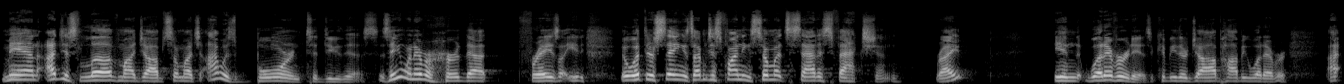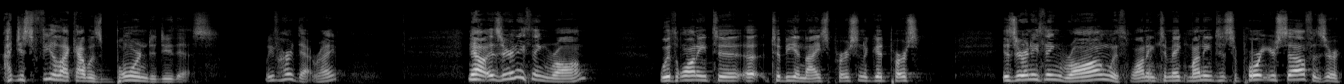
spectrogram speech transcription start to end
Man, I just love my job so much. I was born to do this. Has anyone ever heard that phrase? What they're saying is, I'm just finding so much satisfaction right? In whatever it is. It could be their job, hobby, whatever. I, I just feel like I was born to do this. We've heard that, right? Now, is there anything wrong with wanting to, uh, to be a nice person, a good person? Is there anything wrong with wanting to make money to support yourself? Is there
